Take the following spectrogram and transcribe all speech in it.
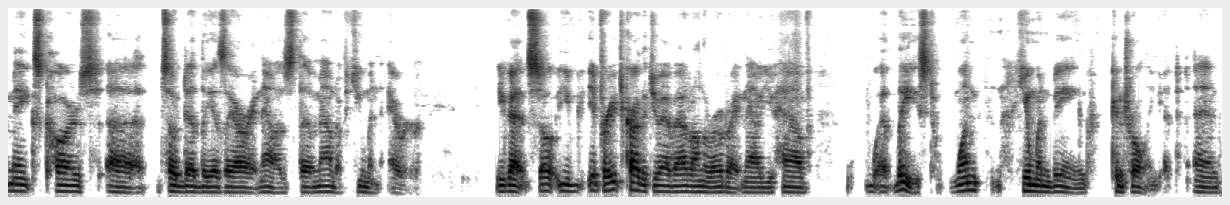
makes cars uh, so deadly as they are right now is the amount of human error. You got so you for each car that you have out on the road right now, you have at least one human being controlling it and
